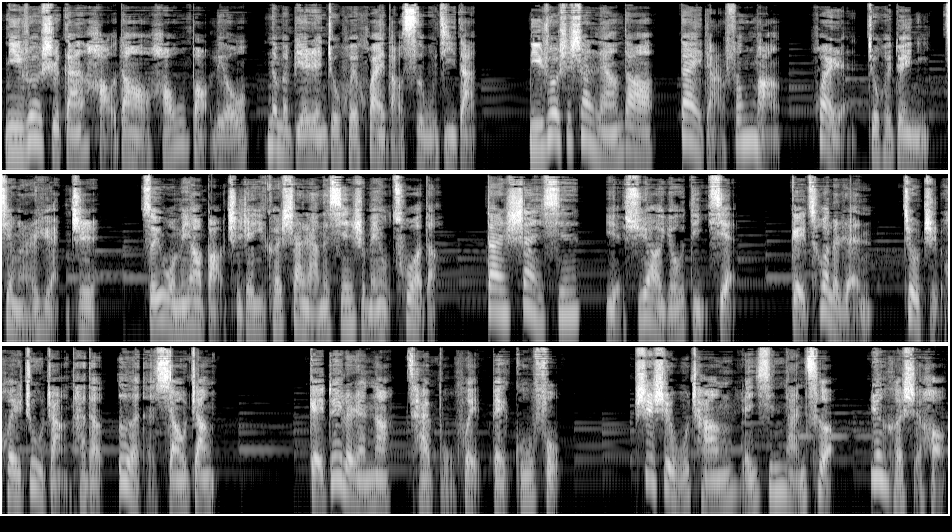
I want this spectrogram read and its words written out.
你若是敢好到毫无保留，那么别人就会坏到肆无忌惮；你若是善良到带点锋芒，坏人就会对你敬而远之。所以我们要保持着一颗善良的心是没有错的，但善心也需要有底线。给错了人，就只会助长他的恶的嚣张；给对了人呢，才不会被辜负。世事无常，人心难测，任何时候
